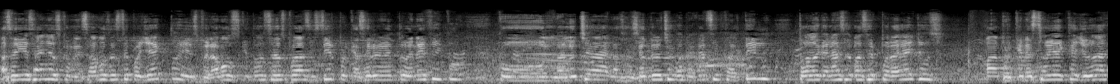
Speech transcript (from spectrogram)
hace 10 años comenzamos este proyecto y esperamos que todos ustedes puedan asistir porque hacer un evento benéfico con la lucha, la Asociación de Lucha contra el Cáncer Infantil, todas las ganancias van a ser para ellos, porque en vida hay que ayudar.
